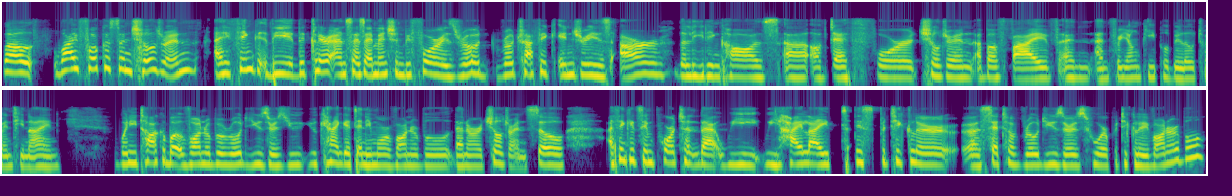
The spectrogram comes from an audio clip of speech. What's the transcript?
Well, why focus on children? I think the, the clear answer, as I mentioned before, is road road traffic injuries are the leading cause uh, of death for children above five and, and for young people below 29 when you talk about vulnerable road users, you, you can't get any more vulnerable than our children. So I think it's important that we, we highlight this particular uh, set of road users who are particularly vulnerable,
